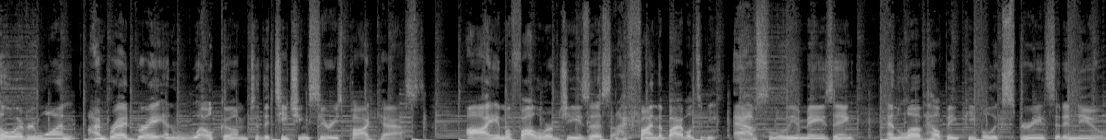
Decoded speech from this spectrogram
Hello, everyone. I'm Brad Gray, and welcome to the Teaching Series podcast. I am a follower of Jesus, and I find the Bible to be absolutely amazing and love helping people experience it anew.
